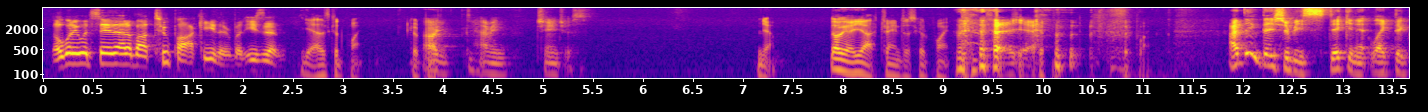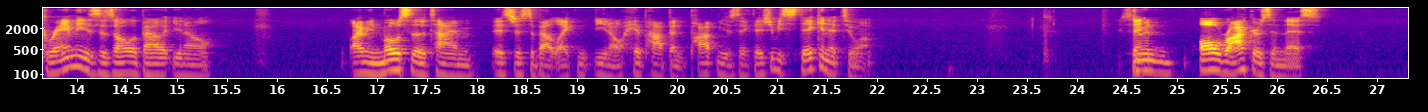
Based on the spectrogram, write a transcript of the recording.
Nobody would say that about Tupac either, but he's in. Yeah, that's a good point. Good I, point. I mean, changes. yeah. Oh yeah, yeah. Change is a good point. yeah. good point. I think they should be sticking it. Like the Grammys is all about, you know. I mean, most of the time it's just about like you know hip hop and pop music. They should be sticking it to them. Saying- Doing all rockers in this,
